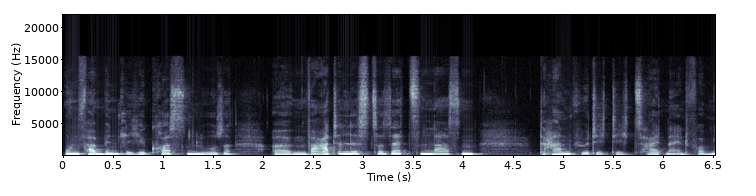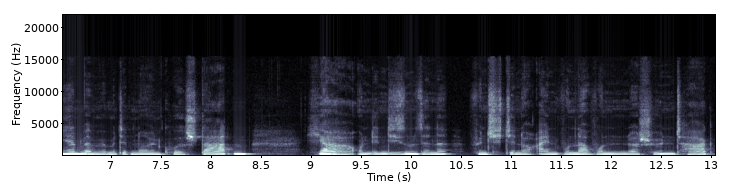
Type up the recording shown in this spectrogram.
unverbindliche, kostenlose ähm, Warteliste setzen lassen. Dann würde ich dich zeitnah informieren, wenn wir mit dem neuen Kurs starten. Ja, und in diesem Sinne wünsche ich dir noch einen wunder wunderschönen Tag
